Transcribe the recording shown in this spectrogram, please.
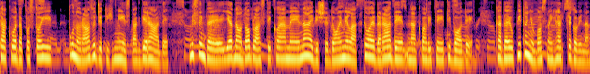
tako da postoji puno različitih mjesta gdje rade. Mislim da je jedna od oblasti koja me je najviše dojmila, to je da rade na kvaliteti vode. Kada je u pitanju Bosna i Hercegovina,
